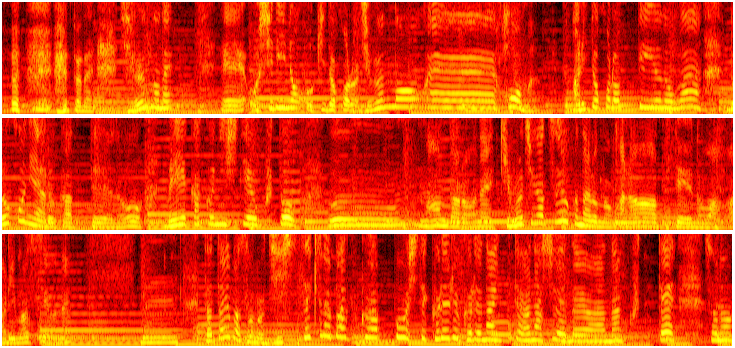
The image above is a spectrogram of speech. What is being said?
えっとね自分のね、えー、お尻の置きどころ自分の、えー、ホームありところっていうのがどこにあるかっていうのを明確にしておくとうーんなんだろうね気持ちが強くなるのかなっていうのはありますよね。例えばその実質的なバックアップをしてくれるくれないって話ではなくてその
